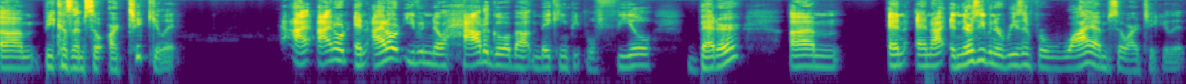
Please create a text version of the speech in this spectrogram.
um, because I'm so articulate. I, I don't, and I don't even know how to go about making people feel better. Um, and, and I, and there's even a reason for why I'm so articulate.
